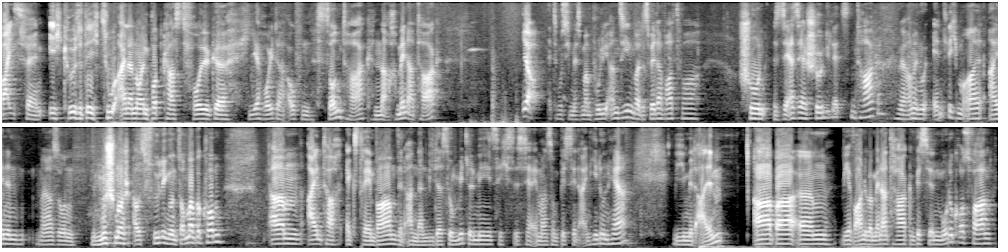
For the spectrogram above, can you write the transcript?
Schweißfan, ich grüße dich zu einer neuen Podcast-Folge hier heute auf den Sonntag nach Männertag. Ja, jetzt muss ich mir erstmal einen Pulli anziehen, weil das Wetter war zwar schon sehr, sehr schön die letzten Tage. Wir haben ja nur endlich mal einen, naja, so einen Mischmasch aus Frühling und Sommer bekommen. Ähm, einen Tag extrem warm, den anderen wieder so mittelmäßig. Es ist ja immer so ein bisschen ein Hin und Her, wie mit allem. Aber ähm, wir waren über Männertag ein bisschen Motocross fahren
